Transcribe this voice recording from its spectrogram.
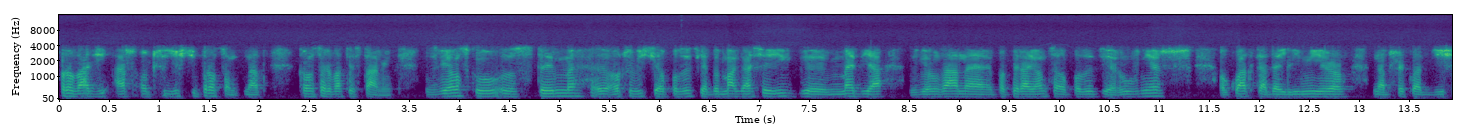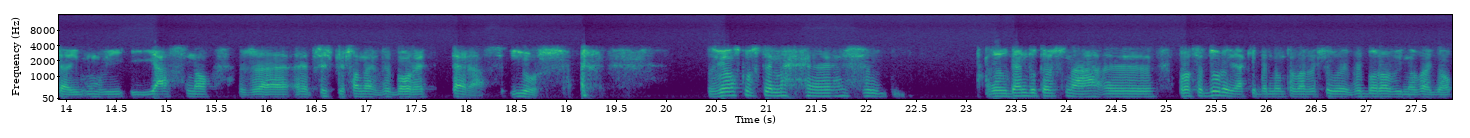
prowadzi aż o 30% nad konserwatystami. W związku z tym e, oczywiście opozycja domaga się ich, e, media związane, popierające opozycję również. Okładka Daily Mirror na przykład dzisiaj mówi jasno, że e, przyspieszone wybory teraz, już. W związku z tym ze względu też na y, procedury, jakie będą towarzyszyły wyborowi nowego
